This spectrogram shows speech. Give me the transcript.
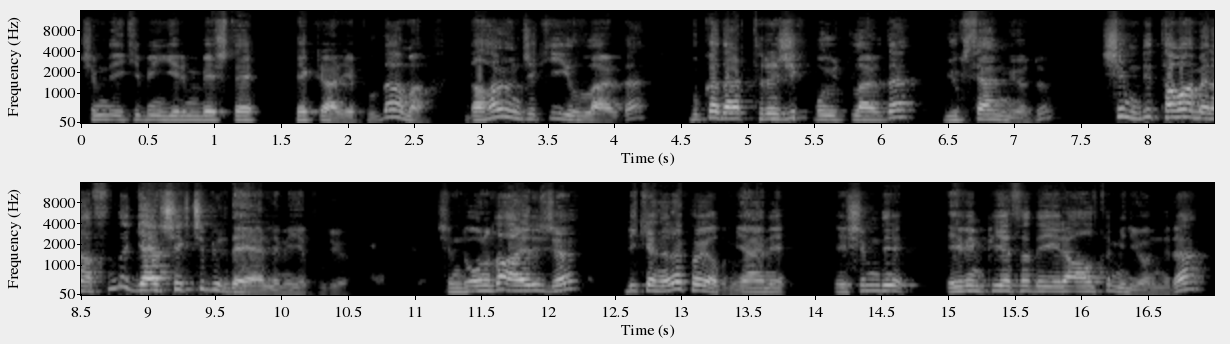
Şimdi 2025'te tekrar yapıldı ama daha önceki yıllarda bu kadar trajik boyutlarda yükselmiyordu. Şimdi tamamen aslında gerçekçi bir değerleme yapılıyor. Şimdi onu da ayrıca bir kenara koyalım. Yani e, şimdi evin piyasa değeri 6 milyon lira.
